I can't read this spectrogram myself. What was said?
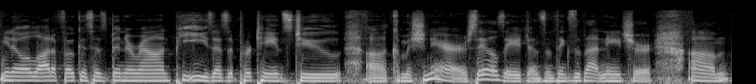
you know a lot of focus has been around PEs as it pertains to uh, commissionaires, sales agents, and things of that nature. Um,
